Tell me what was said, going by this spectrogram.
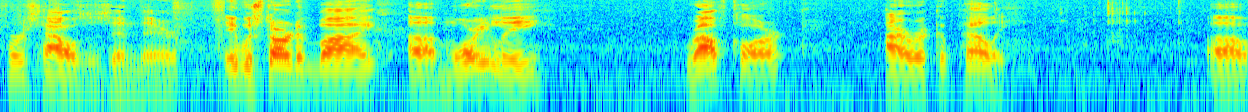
first houses in there. It was started by uh, Maury Lee, Ralph Clark, Ira Capelli. Uh,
